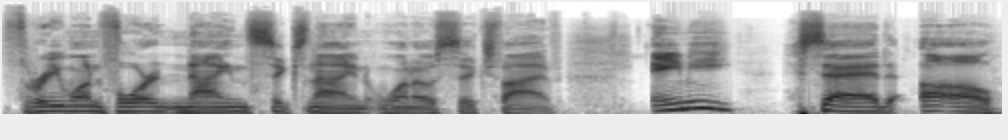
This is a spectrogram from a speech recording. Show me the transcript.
314-969-1065. Amy said, "Uh-oh."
